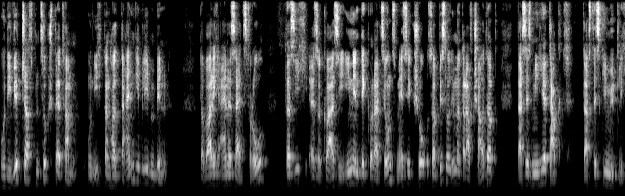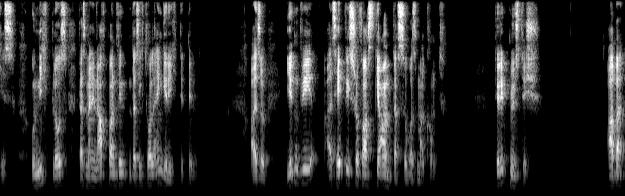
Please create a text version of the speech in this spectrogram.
Wo die Wirtschaften zugesperrt haben und ich dann halt daheim geblieben bin, da war ich einerseits froh, dass ich also quasi innen dekorationsmäßig schon so ein bisschen immer drauf geschaut habe, dass es mir hier taugt, dass das gemütlich ist. Und nicht bloß, dass meine Nachbarn finden, dass ich toll eingerichtet bin. Also irgendwie, als hätte ich schon fast geahnt, dass sowas mal kommt. Direkt mystisch. Aber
